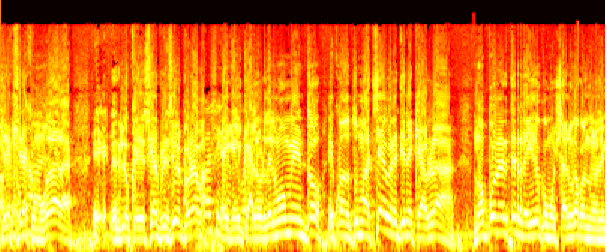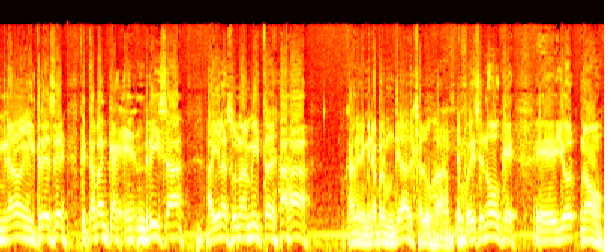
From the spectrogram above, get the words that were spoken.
Quieres, quiere acomodar a- eh, lo que decía al principio del programa. Así, en el calor del momento es cuando tú más chévere tienes que hablar. No ponerte reído como Chaluja cuando nos eliminaron en el 13, que estaba en, risa ahí en la zona mixta de jaja. Nos acaban de eliminar para el mundial, Chaluja. Después dice, no, que eh, yo, no.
